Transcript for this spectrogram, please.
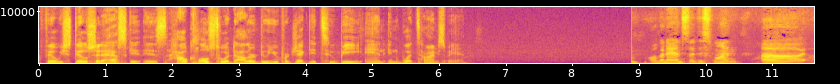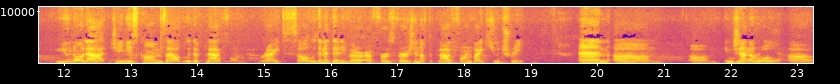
I feel we still should ask it: is how close to a dollar do you project it to be, and in what time span? I'm gonna answer this one. Uh, you know that Genius comes out with a platform right? So we're gonna deliver a first version of the platform by Q3, and um, um, in general, uh,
